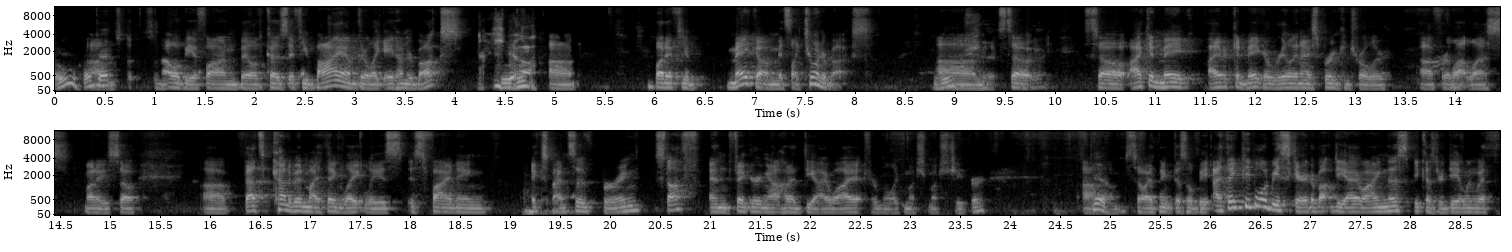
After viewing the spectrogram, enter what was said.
Oh, okay. Um, so, so that will be a fun build because if you buy them, they're like 800 bucks. Yeah. Um, but if you make them, it's like 200 bucks. Um, so Okay. so I can make I can make a really nice brewing controller uh, for a lot less money. So uh, that's kind of been my thing lately is is finding expensive brewing stuff and figuring out how to DIY it for like much much cheaper. Um, Yeah. So I think this will be. I think people would be scared about DIYing this because you're dealing with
